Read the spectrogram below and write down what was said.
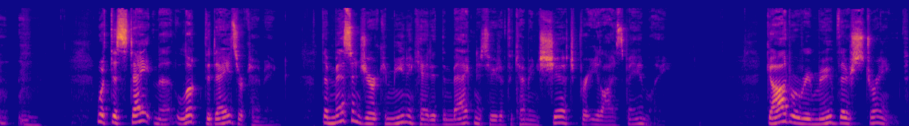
with the statement, Look, the days are coming, the messenger communicated the magnitude of the coming shift for Eli's family. God will remove their strength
